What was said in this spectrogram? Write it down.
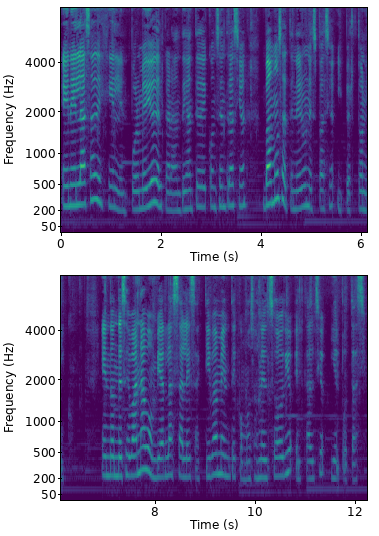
En el asa de Henle, por medio del gradiente de concentración, vamos a tener un espacio hipertónico, en donde se van a bombear las sales activamente como son el sodio, el calcio y el potasio.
